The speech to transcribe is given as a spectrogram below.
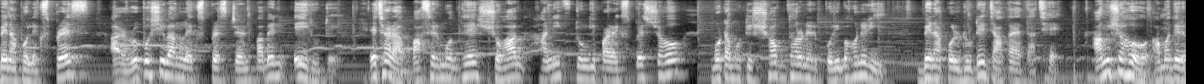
বেনাপোল এক্সপ্রেস আর রূপসী বাংলা এক্সপ্রেস ট্রেন পাবেন এই রুটে। এছাড়া বাসের মধ্যে সোহাগ, হানিফ, টুঙ্গিপাড়া এক্সপ্রেস সহ মোটামুটি সব ধরনের পরিবহনেরই বেনাপোল রুটে যাতায়াত আছে। আমি সহ আমাদের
